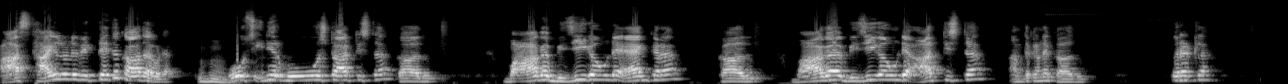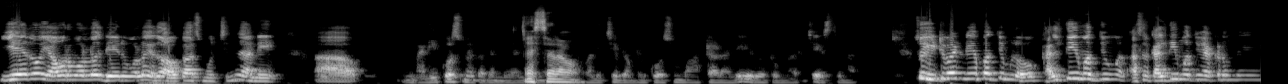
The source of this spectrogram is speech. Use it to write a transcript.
ఆ స్థాయిలో ఉన్న వ్యక్తి అయితే కాదు ఆవిడ. ఓ సీనియర్ మోస్ట్ ఆర్టిస్టా? కాదు. బాగా బిజీగా ఉండే యాంకరా? కాదు. బాగా బిజీగా ఉండే ఆర్టిస్టా? అంతకన్నా కాదు. మరి అట్లా? ఏదో ఎవరి వల్ల దేని వల్ల ఏదో అవకాశం వచ్చింది. దాన్ని ఆ మనీ కోసమే కదండి. వాళ్ళు ఇచ్చే డబ్బుల కోసం మాట్లాడాలి ఏదో ఒకటి ఉన్నారు చేస్తున్నారు. సో ఇటువంటి నేపథ్యంలో కల్తీ మద్యం అసలు కల్తీ మద్యం ఎక్కడుంది?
